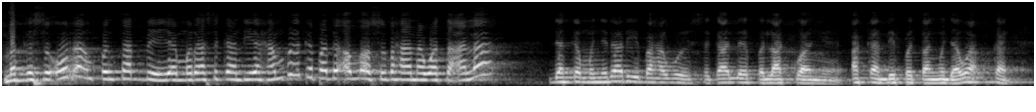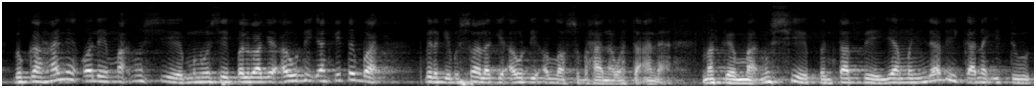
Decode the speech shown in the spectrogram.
Maka seorang pentadbir yang merasakan dia hamba kepada Allah Subhanahu wa taala dia akan menyedari bahawa segala perlakuannya akan dipertanggungjawabkan. Bukan hanya oleh manusia menerusi pelbagai audit yang kita buat tapi lagi besar lagi audit Allah Subhanahu wa taala. Maka manusia pentadbir yang menyedari kerana itu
